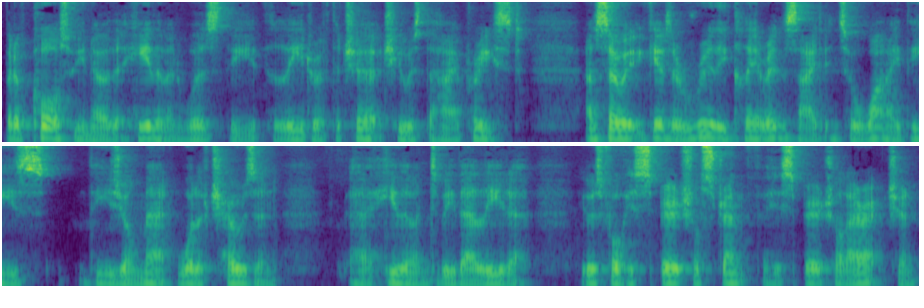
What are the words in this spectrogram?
but of course, we know that Helaman was the, the leader of the church, he was the high priest. And so it gives a really clear insight into why these, these young men would have chosen uh, Helaman to be their leader. It was for his spiritual strength, for his spiritual direction.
